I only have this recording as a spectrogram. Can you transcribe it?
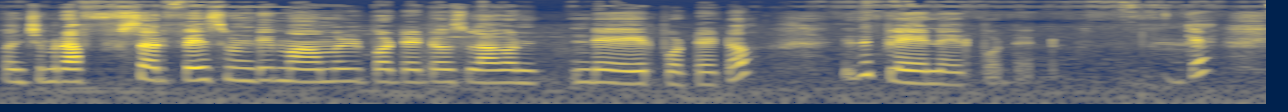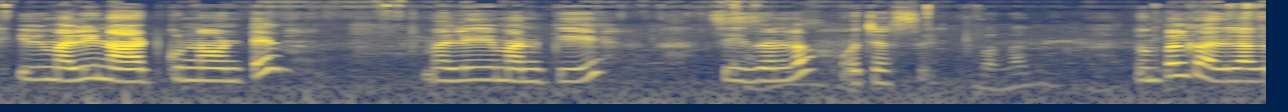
కొంచెం రఫ్ సర్ఫేస్ ఉండి మామూలు పొటాటోస్ లాగా ఉండే ఎయిర్ పొటాటో. ఇది ప్లెయిన్ ఎయిర్ పొటాటో. ఓకే? ఇవి మళ్ళీ నాటుకున్నాం అంటే మళ్ళీ మనకి సీజన్లో వచ్చేస్తాయి. దుంపలు కాదు ఇలాగ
